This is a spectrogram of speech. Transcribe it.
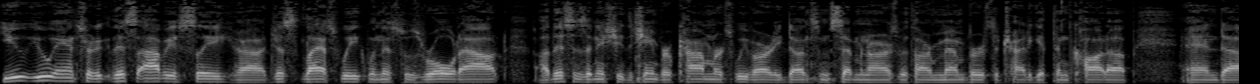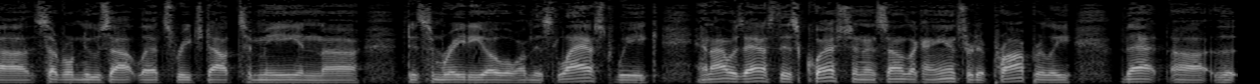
you you answered this obviously uh, just last week when this was rolled out. Uh, this is an issue the Chamber of Commerce. We've already done some seminars with our members to try to get them caught up, and uh, several news outlets reached out to me and uh, did some radio on this last week. And I was asked this question, and it sounds like I answered it properly. That uh, the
